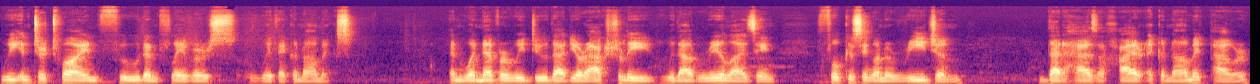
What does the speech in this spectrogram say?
we intertwine food and flavors with economics. And whenever we do that, you're actually, without realizing, focusing on a region that has a higher economic power.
